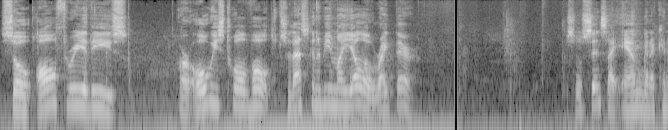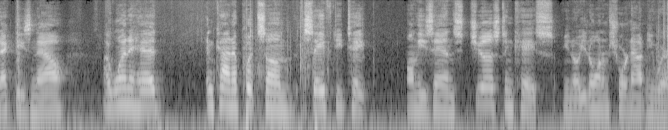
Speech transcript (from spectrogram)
So all three of these are always 12 volt. So that's going to be my yellow right there. So since I am going to connect these now, I went ahead and kind of put some safety tape on these ends just in case. You know, you don't want them shorting out anywhere.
